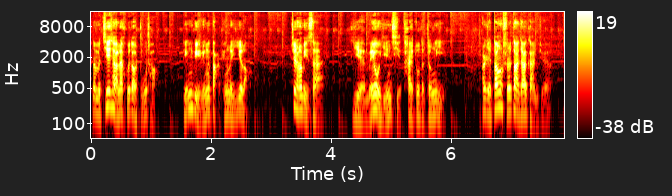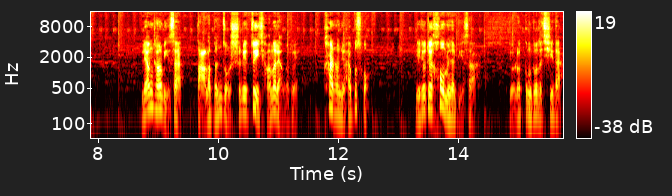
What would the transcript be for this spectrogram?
那么接下来回到主场，零比零打平了伊朗，这场比赛。也没有引起太多的争议，而且当时大家感觉两场比赛打了本组实力最强的两个队，看上去还不错，也就对后面的比赛有了更多的期待。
